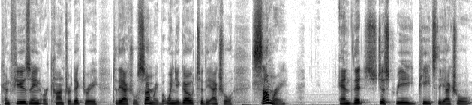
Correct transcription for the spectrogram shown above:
confusing or contradictory to the actual summary. But when you go to the actual summary, and that just repeats the actual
